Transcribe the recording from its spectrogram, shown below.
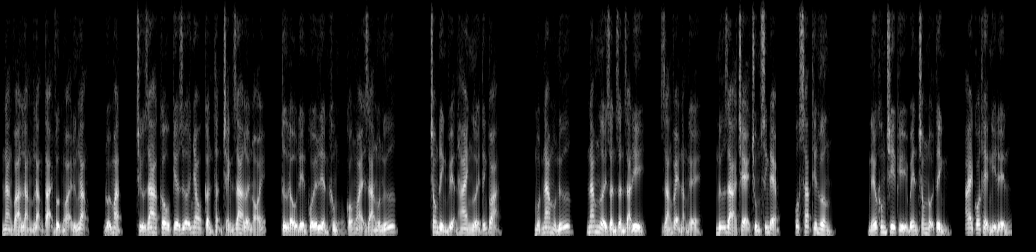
nàng và lẳng lặng tại vực ngoại đứng lặng, đối mặt, trừ ra câu kia giữa nhau cẩn thận tránh ra lời nói, từ đầu đến cuối liền không có ngoài ra ngôn ngữ. Trong đình viện hai người tính toán một nam một nữ nam người dần dần già đi dáng vẻ nặng nề, nữ giả trẻ trung xinh đẹp, quốc sắc thiên hương. Nếu không chi kỷ bên trong nội tình, ai có thể nghĩ đến,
